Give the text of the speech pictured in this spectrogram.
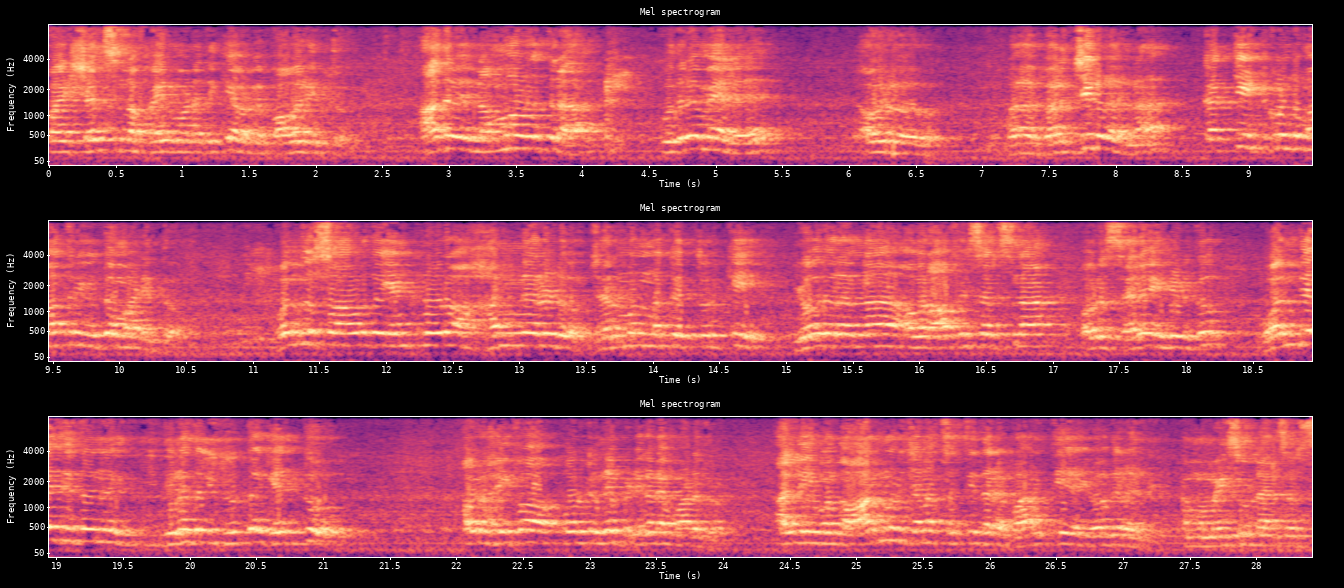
ಫೈರ್ ಶೆಲ್ಸ್ನ ಫೈರ್ ಮಾಡೋದಕ್ಕೆ ಅವ್ರಿಗೆ ಪವರ್ ಇತ್ತು. ಆದ್ರೆ ನಮ್ಮವ್ರ ಹತ್ರ ಕುದುರೆ ಮೇಲೆ ಅವರು ಬರ್ಜಿಗಳನ್ನ ಕತ್ತಿ ಇಟ್ಕೊಂಡು ಮಾತ್ರ ಯುದ್ಧ ಮಾಡಿದ್ದು. ಒಂದು ಸಾವಿರದ ಎಂಟುನೂರ ಹನ್ನೆರಡು ಜರ್ಮನ್ ಮತ್ತೆ ತುರ್ಕಿ ಯೋಧರನ್ನ, ಅವರ ಆಫೀಸರ್ಸ್ನ, ಅವರ ಸೆರೆ ಹಿಡಿದು ಒಂದೇ ದಿನ ದಿನದಲ್ಲಿ ಯುದ್ಧ ಗೆದ್ದು ಅವರು ಹೈಫಾ ಪೋರ್ಟ್ ಬಿಡುಗಡೆ ಮಾಡಿದ್ರು. ಅಲ್ಲಿ ಒಂದು ಆರ್ನೂರು ಜನ ಸತ್ತಿದ್ದಾರೆ ಭಾರತೀಯ ಯೋಧರಲ್ಲಿ, ನಮ್ಮ ಮೈಸೂರು ಲ್ಯಾನ್ಸರ್ಸ್,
